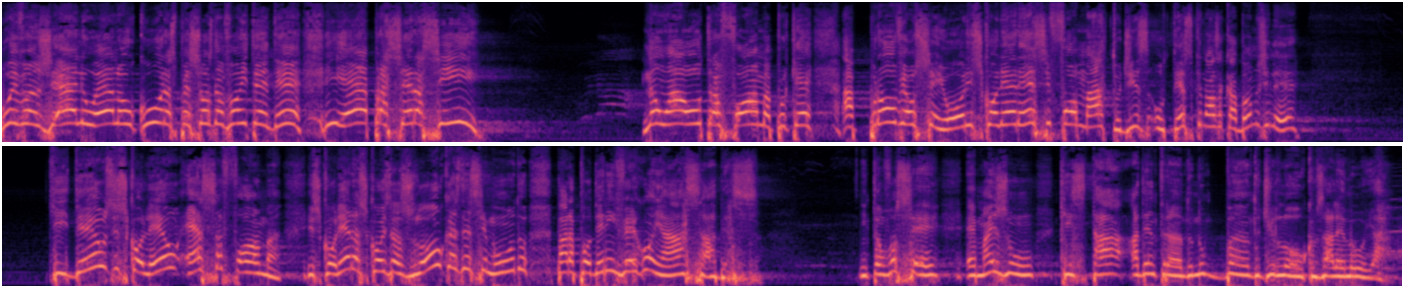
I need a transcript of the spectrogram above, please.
O Evangelho é loucura, as pessoas não vão entender, e é para ser assim. Não há outra forma, porque aprove ao Senhor escolher esse formato, diz o texto que nós acabamos de ler. Que Deus escolheu essa forma, escolher as coisas loucas desse mundo para poder envergonhar as sábias. Então você é mais um que está adentrando no bando de loucos, aleluia.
